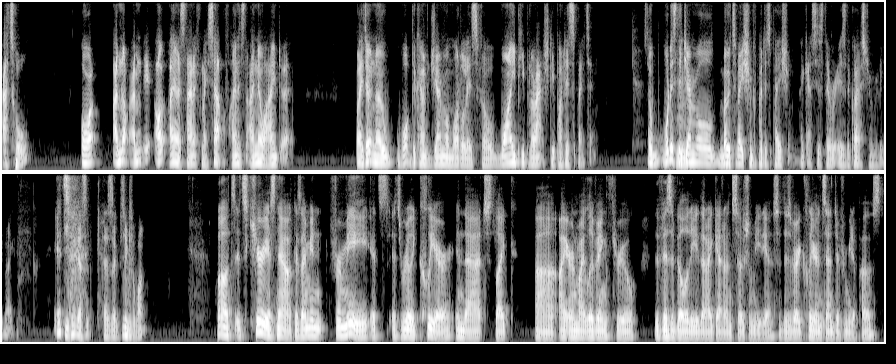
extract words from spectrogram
at all, or I'm not. I'm, I understand it for myself. I understand. I know I do it, but I don't know what the kind of general model is for why people are actually participating. So, what is the mm. general motivation for participation? I guess is the is the question really. Like, it's, do you think there's there's a particular mm. one? Well, it's it's curious now because I mean, for me, it's it's really clear in that like uh, I earn my living through the visibility that I get on social media. So there's a very clear incentive for me to post.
